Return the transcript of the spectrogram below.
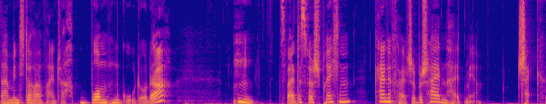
da bin ich doch einfach bombengut, oder? Zweites Versprechen, keine falsche Bescheidenheit mehr. Check.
